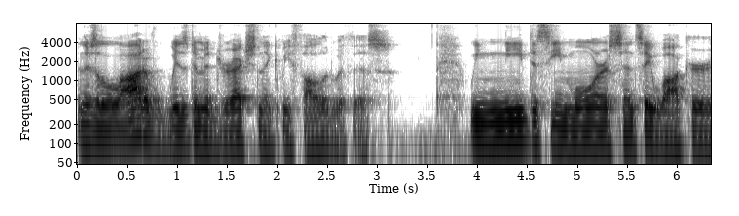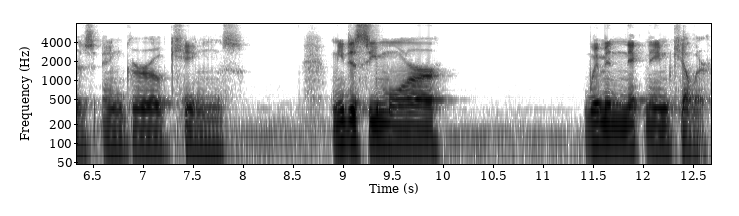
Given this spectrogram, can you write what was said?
And there's a lot of wisdom and direction that can be followed with this. We need to see more Sensei Walkers and Guru Kings we need to see more women nicknamed killer.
